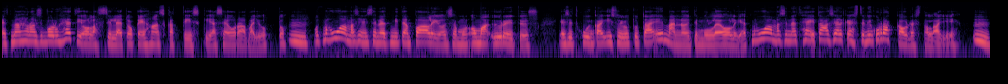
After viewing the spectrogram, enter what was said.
Että mähän olisin voinut heti olla silleen, että okei, hanskat tiski ja seuraava juttu. Mm. Mutta mä huomasin sen, että miten paljon se mun oma yritys ja sitten kuinka iso juttu tämä emännöinti mulle oli. Että mä huomasin, että hei, tämä on selkeästi niin kuin rakkaudesta laji. Mm.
